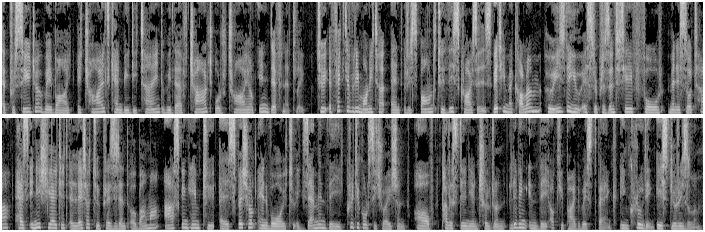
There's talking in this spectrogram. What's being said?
a procedure whereby a child can be detained without charge or trial indefinitely. To effectively monitor and respond to this crisis, Betty McCollum, who is the U.S. representative for Minnesota, has initiated a letter to President Obama asking him to a special envoy to examine the critical situation of Palestinian children living in the occupied West Bank, including East Jerusalem.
